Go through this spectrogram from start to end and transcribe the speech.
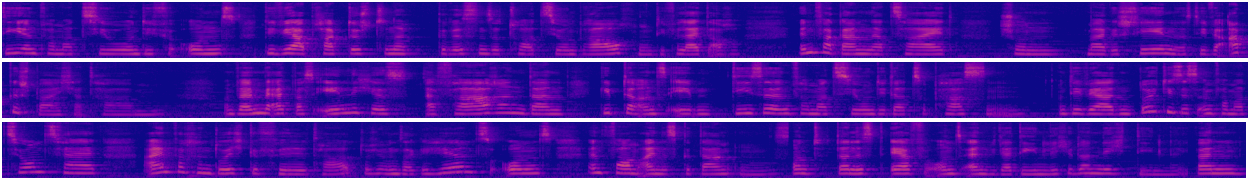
die Informationen, die für uns, die wir praktisch zu einer gewissen Situation brauchen, die vielleicht auch in vergangener Zeit schon mal geschehen ist, die wir abgespeichert haben. Und wenn wir etwas Ähnliches erfahren, dann gibt er uns eben diese Informationen, die dazu passen. Und die werden durch dieses Informationsfeld einfach hindurch gefiltert, durch unser Gehirn zu uns in Form eines Gedankens. Und dann ist er für uns entweder dienlich oder nicht dienlich. Wenn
